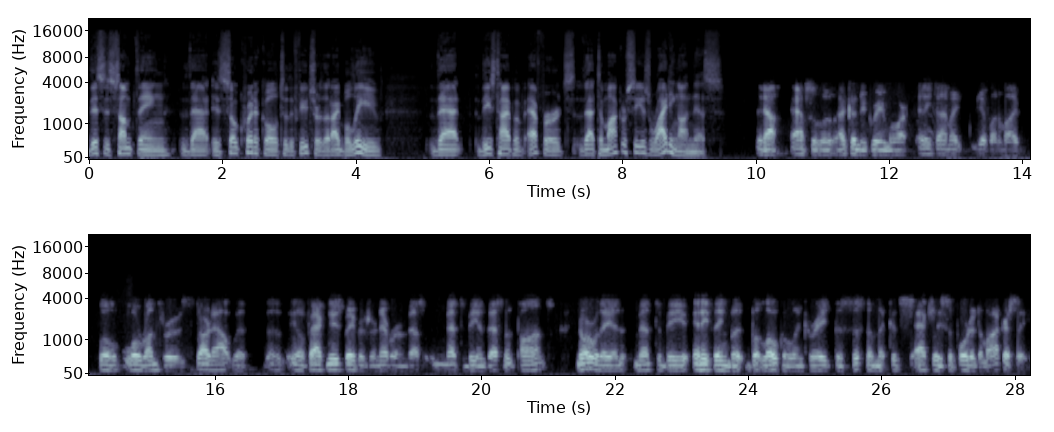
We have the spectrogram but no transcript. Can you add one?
this is something that is so critical to the future that I believe that these type of efforts that democracy is riding on this. Yeah, absolutely. I couldn't agree more. Anytime I give one of my little little run throughs, start out with uh, you know, in fact, newspapers are never invest, meant to be investment ponds, nor were they meant to be anything but but local and create the system that could actually support a democracy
